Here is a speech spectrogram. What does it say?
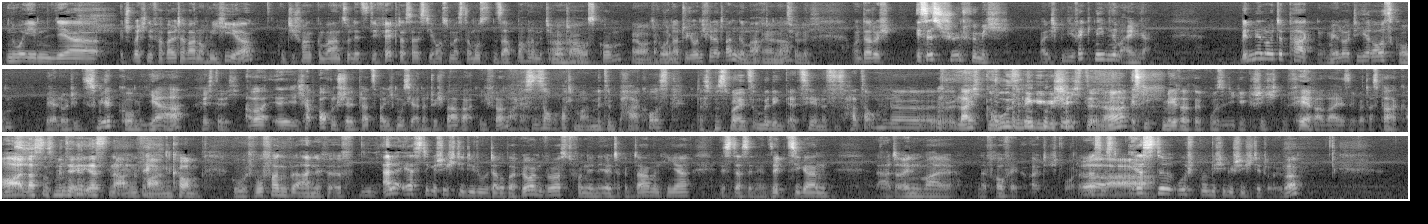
Nur eben der entsprechende Verwalter war noch nie hier und die Schranken waren zuletzt defekt. Das heißt, die Hausmeister mussten es abmachen, damit die Leute Aha. rauskommen. Ja, und die wurden natürlich auch nicht wieder dran gemacht. ja, ne? natürlich. Und dadurch ist es schön für mich, weil ich bin direkt neben dem Eingang. Wenn mehr Leute parken, mehr Leute hier rauskommen, mehr Leute, die zu mir kommen, ja. Richtig. Aber äh, ich habe auch einen Stellplatz, weil ich muss ja natürlich Ware anliefern. Oh, das ist auch, warte mal, mit dem Parkhaus, das müssen wir jetzt unbedingt erzählen. Das ist, hat auch eine leicht gruselige Geschichte, ne? Es gibt mehrere gruselige Geschichten, fairerweise, über das Oh, Parkhaus. lass uns mit der ersten anfangen, komm. Gut, wo fangen wir an? Die allererste Geschichte, die du darüber hören wirst von den älteren Damen hier, ist, dass in den 70ern da drin mal eine Frau vergewaltigt wurde. Das ist Ah. die erste ursprüngliche Geschichte darüber.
